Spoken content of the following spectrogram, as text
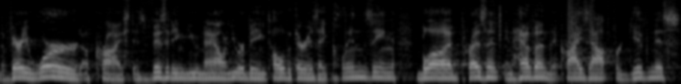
The very word of Christ is visiting you now, and you are being told that there is a cleansing blood present in heaven that cries out forgiveness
